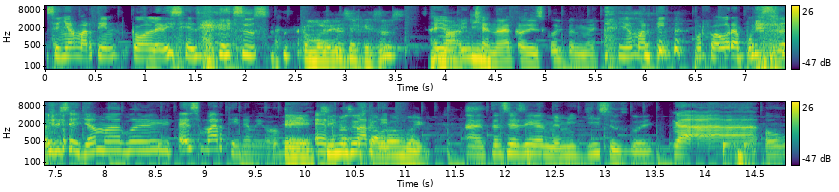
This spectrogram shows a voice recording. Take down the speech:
Señor Martín, como le dice Jesús. Como le dice Jesús. Soy un pinche naco, discúlpenme. Señor Martín, por favor, apúrese. Así se llama, güey. Es Martín, amigo. Sí, sí no seas cabrón, güey. Ah, entonces díganme mi Jesus, güey. Ah, oh,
